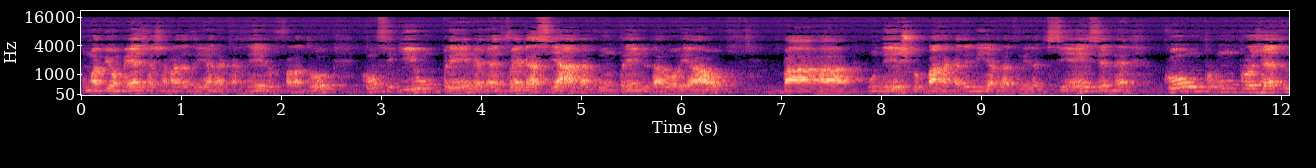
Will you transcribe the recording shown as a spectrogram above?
uma biomédica chamada Adriana Carneiro, falador, conseguiu um prêmio, aliás, foi agraciada com um prêmio da L'Oréal, barra Unesco, barra Academia Brasileira de Ciências, né, com um projeto,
